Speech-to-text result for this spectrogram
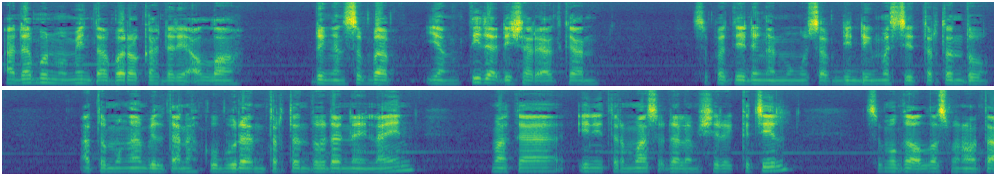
Adapun meminta barokah dari Allah dengan sebab yang tidak disyariatkan seperti dengan mengusap dinding masjid tertentu atau mengambil tanah kuburan tertentu dan lain-lain, maka ini termasuk dalam syirik kecil. Semoga Allah SWT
